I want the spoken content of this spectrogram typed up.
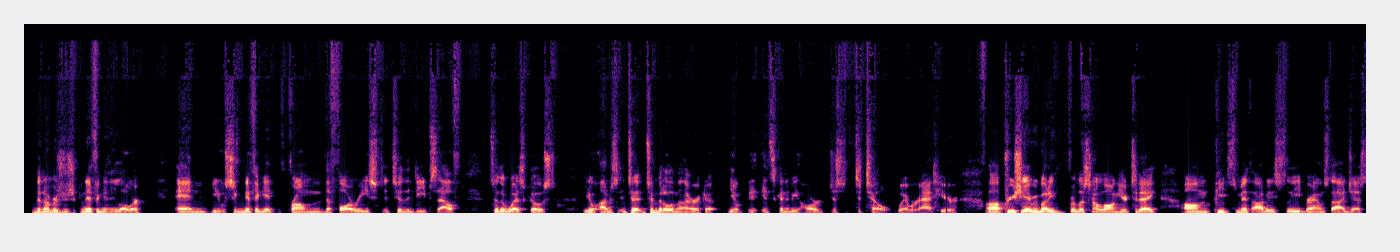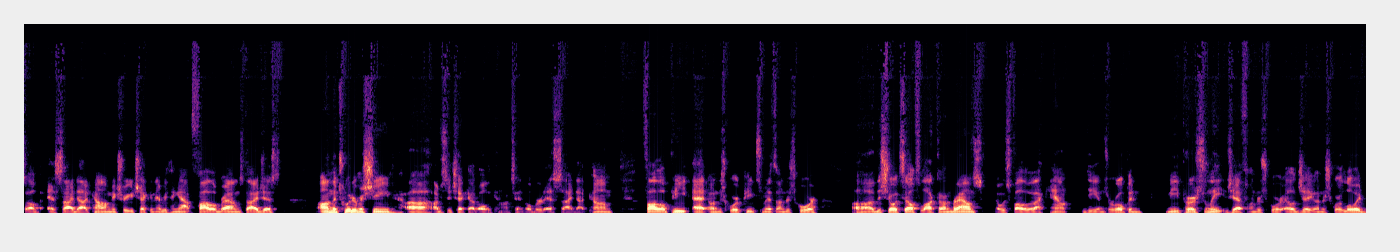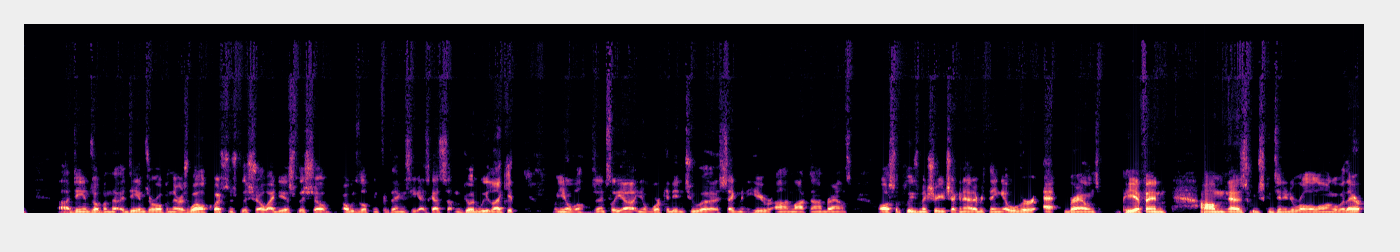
the numbers are significantly lower and you know significant from the far east to the deep south to the west coast, you know, obviously to, to middle America, you know, it, it's going to be hard just to tell where we're at here. Uh, appreciate everybody for listening along here today. Um, Pete Smith, obviously, Browns Digest of SI.com. Make sure you're checking everything out. Follow Browns Digest on the Twitter machine. Uh, obviously, check out all the content over at SI.com. Follow Pete at underscore Pete Smith underscore. Uh, the show itself, Locked On Browns. Always follow that account. DMs are open. Me personally, Jeff underscore LJ underscore Lloyd. Uh, DMs open. The DMs are open there as well. Questions for the show, ideas for the show. Always looking for things. You guys got something good? We like it. You know, we'll essentially uh, you know work it into a segment here on Locked On Browns. Also, please make sure you're checking out everything over at Browns PFN um, as we just continue to roll along over there.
